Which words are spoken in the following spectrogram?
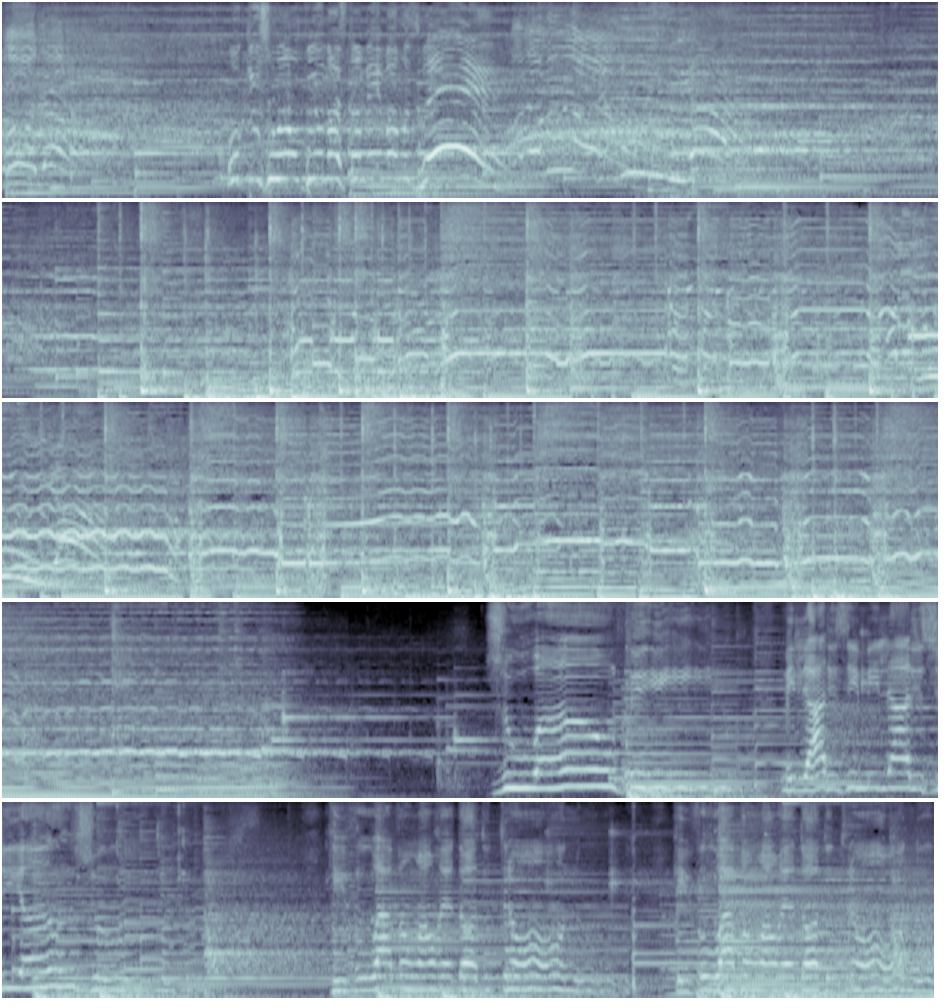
Glória! O que João viu, nós também vamos ver. João vi milhares e milhares de anjos que voavam ao redor do trono, que voavam ao redor do trono,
